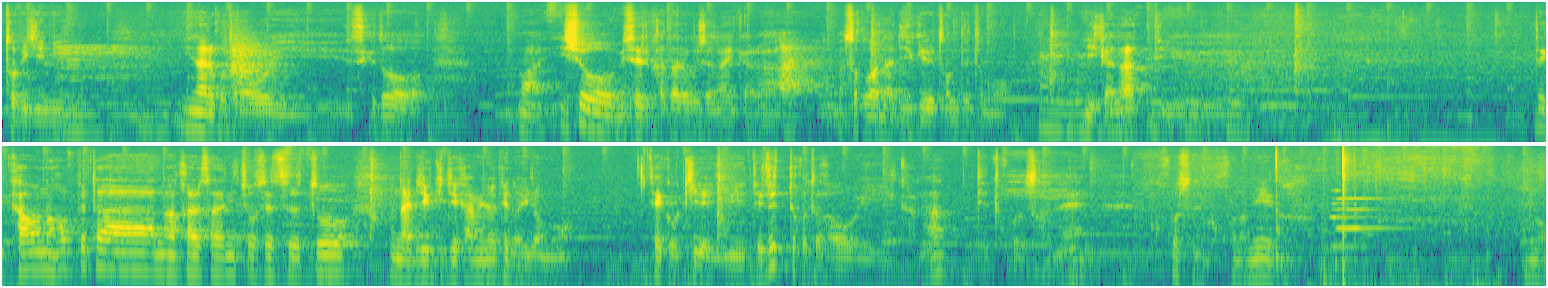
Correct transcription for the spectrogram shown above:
飛び気味になることが多いですけど、まあ、衣装を見せるカタログじゃないから、まあ、そこは成り行きで飛んでてもいいかなっていう。で顔のほっぺたの明るさに調整すると成り行きで髪の毛の色も結構綺麗に見えてるってことが多いかなっていうところですかね。ここですね。ここの見えがこの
